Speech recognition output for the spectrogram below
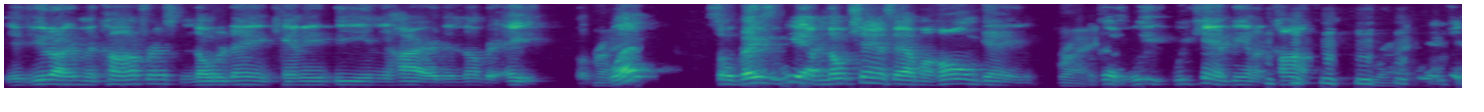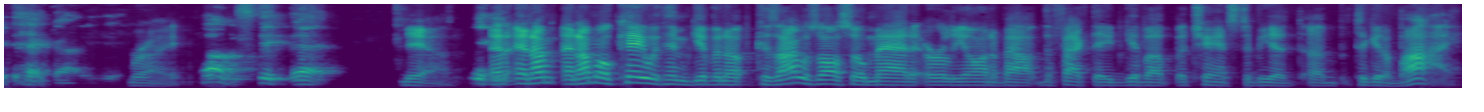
If you're not in the conference, Notre Dame can't even be any higher than number eight. But Right. What? So basically, we have no chance to have a home game right. because we, we can't be in a conference. Right. Get the heck out of here. Right. I'll stick that. Yeah. And, and I'm and I'm okay with him giving up because I was also mad early on about the fact they'd give up a chance to be a, a to get a buy.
